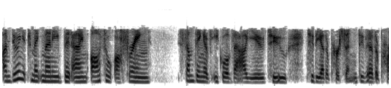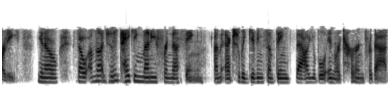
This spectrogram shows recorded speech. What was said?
I'm doing it to make money, but I'm also offering something of equal value to to the other person, to the other party. You know, so I'm not just mm-hmm. taking money for nothing. I'm actually giving something valuable in return for that.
